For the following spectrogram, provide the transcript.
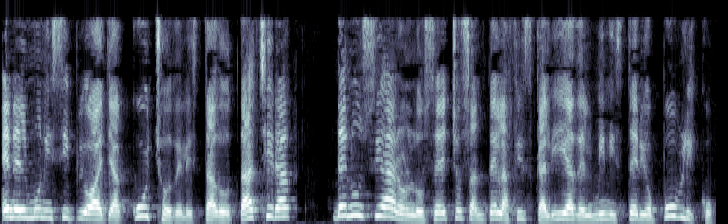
en el municipio Ayacucho del estado Táchira, denunciaron los hechos ante la Fiscalía del Ministerio Público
